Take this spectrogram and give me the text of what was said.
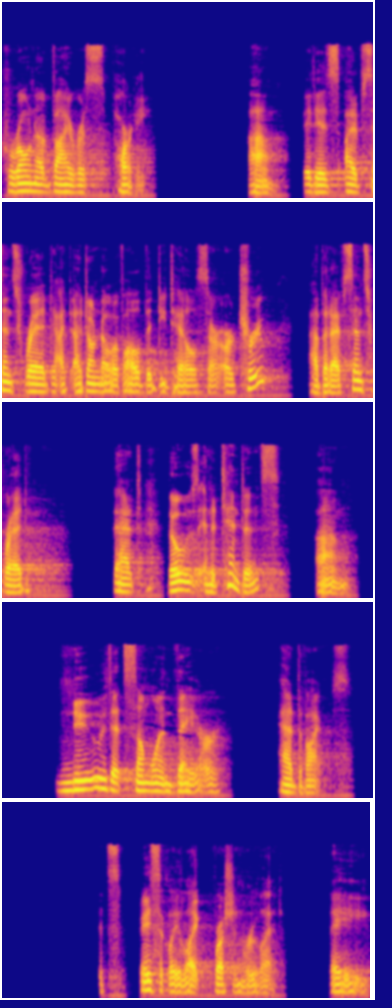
coronavirus party. Um, it is, I've since read, I, I, don't know if all the details are, are true, uh, but I've since read that those in attendance um, knew that someone there had the virus. It's basically like Russian roulette. They,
